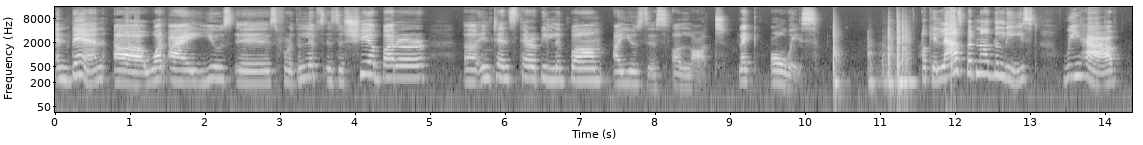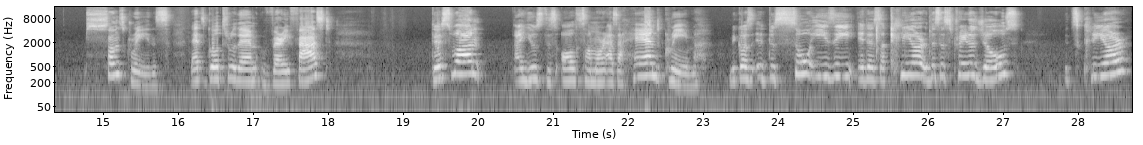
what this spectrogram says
And then uh, what I use is for the lips is the shea butter uh, intense therapy lip balm. I use this a lot. Like always. Okay last but not the least we have sunscreens. Let's go through them very fast. This one I use this all summer as a hand cream because it is so easy it is a clear this is Trader Joe's it's clear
